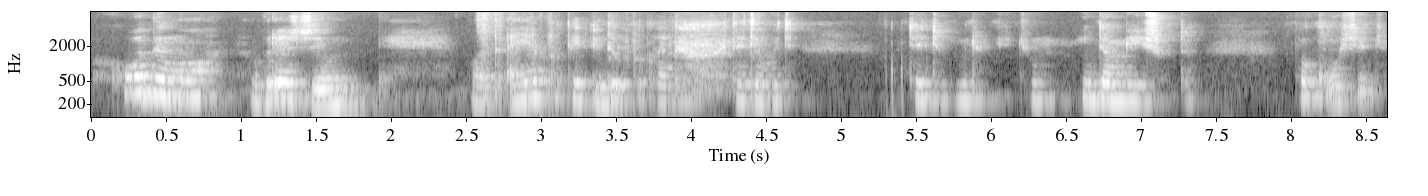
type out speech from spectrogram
ходимо в режим. От, а я поки піду покладу Будь, тетю і дам їй що-то покусить.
